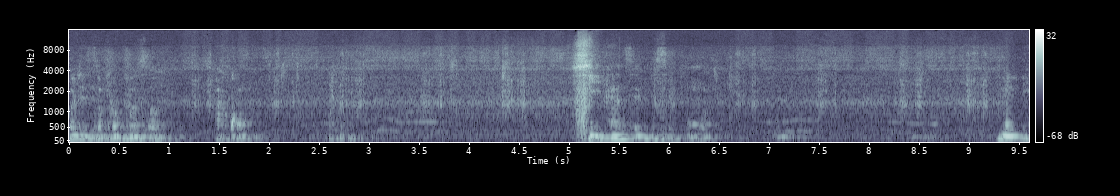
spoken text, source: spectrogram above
what is the purpose of akom? She answered the second one. Maybe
